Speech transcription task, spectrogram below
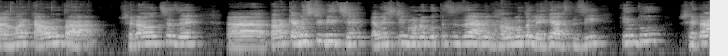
না হওয়ার কারণটা সেটা হচ্ছে যে তারা কেমিস্ট্রি দিচ্ছে। কেমিস্ট্রি মনে করতেছে যে, আমি ভালো মতো লিখে আসতেছি, কিন্তু সেটা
